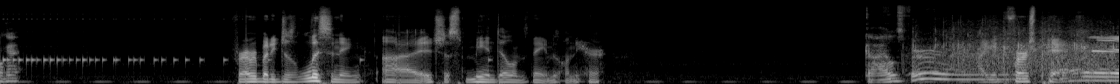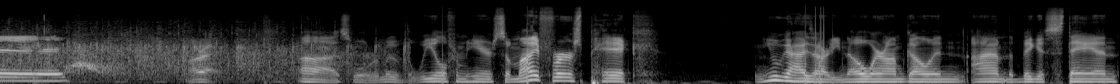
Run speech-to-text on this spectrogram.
Okay. for everybody just listening. Uh, it's just me and Dylan's names on here. Giles. I get the first pick. Hey. All right. Uh, so we'll remove the wheel from here. So my first pick, you guys already know where I'm going. I'm the biggest stan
